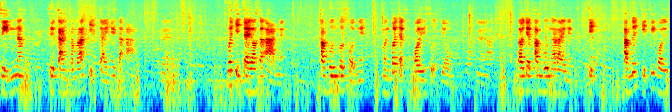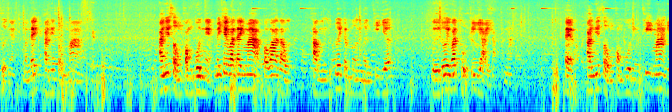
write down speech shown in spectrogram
ศีลนนะคือการชำระจิตใจให้สะอาดนะเมื่อจิตใจเราสะอาดเนี่ยทำบุญกุศลเนี่ย มันก็จะบริสุทธิ์โยมนะเราจะทำบุญอะไรเนี่ย จิตทำด้วยจิตที่บริสุทธิ์เนี่ย มันได้อานิสงส์มากอานิสงส์ของบุญเนี่ย ไม่ใช่ว่าได้มาก เพราะว่าเราทำด้วยจำนวนเงินที่เยอะ หรือด้วยวัตถุที่ใหญ่นะแต่อานิสงส์ของบุญที่มากจ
